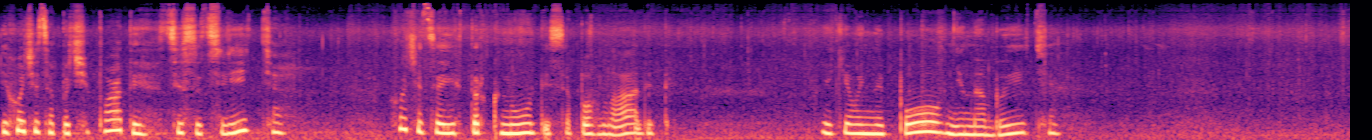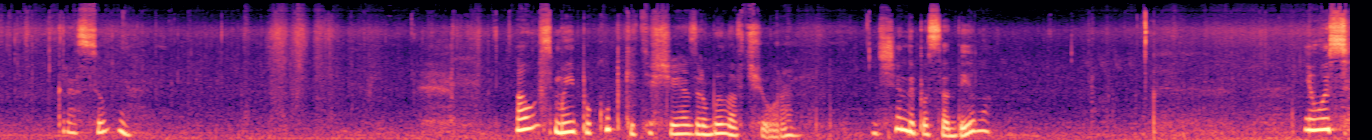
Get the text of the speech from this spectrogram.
І хочеться почіпати ці суцвіття. Хочеться їх торкнутися, погладити, які вони повні, набиті. Красуня. А ось мої покупки, ті, що я зробила вчора. Ще не посадила. І ось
